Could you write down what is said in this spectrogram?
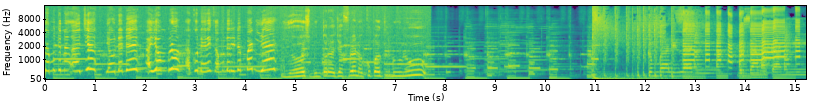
kamu tenang aja. Ya udah deh, ayo bro, aku derek kamu dari depan ya. Ya sebentar aja friend, aku parkir dulu. Kembali lagi bersama kami.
